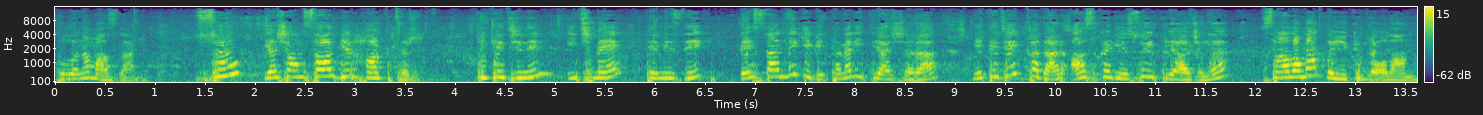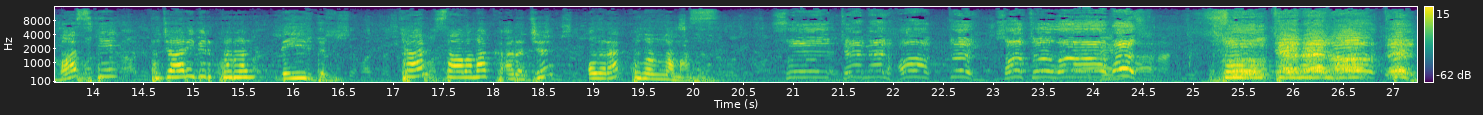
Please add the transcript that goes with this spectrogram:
kullanamazlar. Su yaşamsal bir haktır. Tüketicinin içme, temizlik, beslenme gibi temel ihtiyaçlara yetecek kadar asgari su ihtiyacını sağlamakla yükümlü olan BASKİ ticari bir kurum değildir. Kar sağlamak aracı olarak kullanılamaz. Su temel haktır, satılamaz. Su temel haktır,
